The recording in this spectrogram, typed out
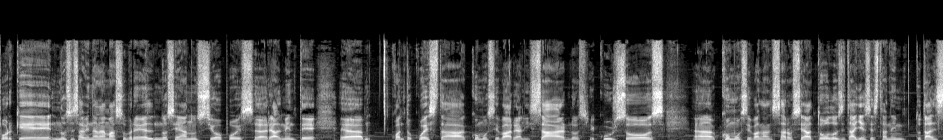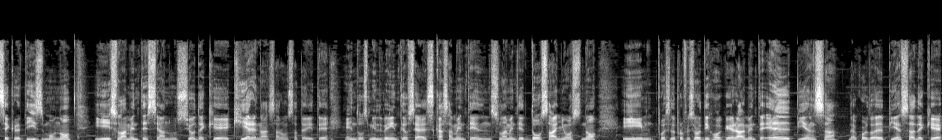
porque no se sabe nada más sobre él, no se anunció pues realmente cuánto cuesta, cómo se va a realizar, los recursos, Ah, cómo se va a lanzar, o sea, todos los detalles están en total secretismo, ¿no? Y solamente se anunció de que quieren lanzar un satélite en 2020, o sea, escasamente en solamente dos años, ¿no? Y pues el profesor dijo que realmente él piensa, de acuerdo, él piensa de que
